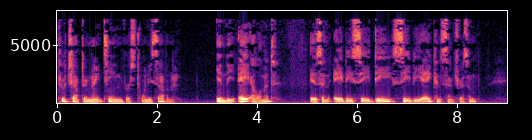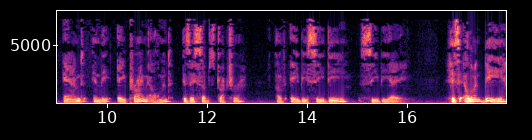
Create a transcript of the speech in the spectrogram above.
through chapter 19 verse 27. In the A element is an ABCD CBA concentrism and in the A prime element is a substructure of ABCD CBA. His element B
